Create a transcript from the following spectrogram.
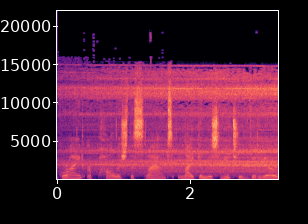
grind, or polish the slabs, like in this YouTube video,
